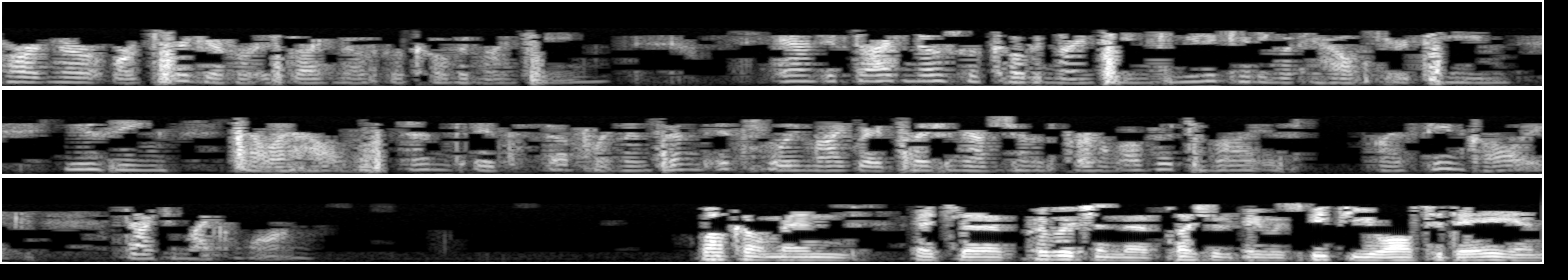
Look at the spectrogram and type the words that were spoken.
partner, or caregiver is diagnosed with COVID-19. And if diagnosed with COVID-19, communicating with your healthcare team using telehealth and its appointments. And it's really my great pleasure now to turn this program over to my, my esteemed colleague, Dr. Michael Wong. Welcome, and it's a privilege and a pleasure to be able to speak to you all today. And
